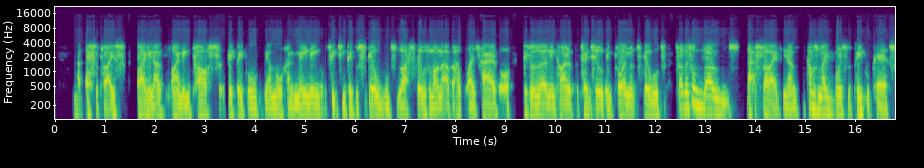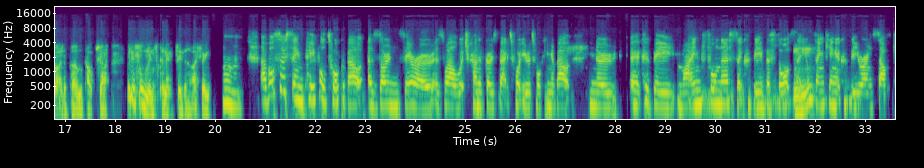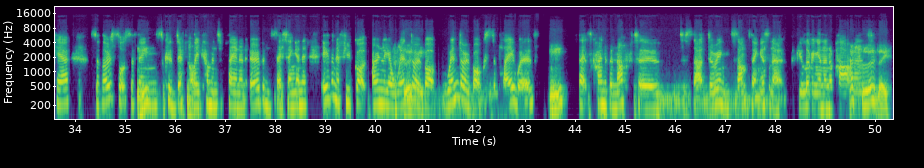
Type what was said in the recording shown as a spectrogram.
a better place by, you know, finding tasks that give people, you know, more kind of meaning or teaching people skills, life skills they might not otherwise have, or people are learning kind of potential employment skills. So there's all those that side, you know, comes maybe more into the people care side of permaculture, but it's all interconnected, I think. Mm. I've also seen people talk about a zone zero as well, which kind of goes back to what you were talking about. You know, it could be mindfulness, it could be the thoughts mm-hmm. that you're mm-hmm. thinking, it could be your own self care. So, those sorts of mm-hmm. things mm-hmm. could definitely come into play in an urban setting. And even if you've got only a window, bo- window box to play with, mm-hmm. that's kind of enough to to start doing something, isn't it? If you're living in an apartment. Absolutely.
